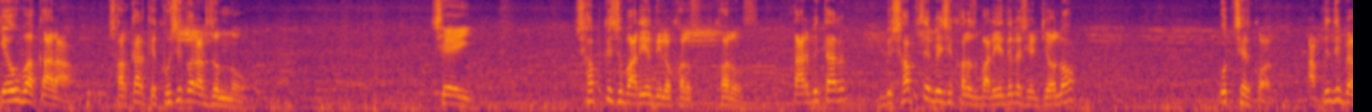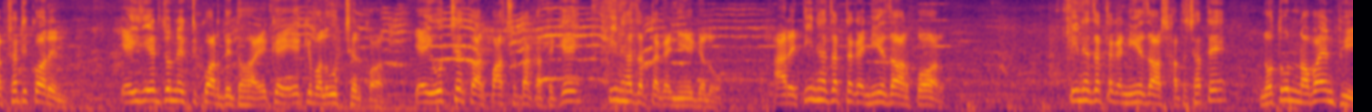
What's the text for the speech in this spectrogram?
কেউ বা কারা সরকারকে খুশি করার জন্য সেই সব কিছু বাড়িয়ে দিল খরচ খরচ। তার ভিতর সবচেয়ে বেশি খরচ বাড়িয়ে দিল সেটি হলো উচ্ছের কর। আপনি যে ব্যবসাটি করেন এই এর জন্য একটি কর দিতে হয়, একে একে বলে উচ্ছের কর। এই উচ্ছের কর পাঁচশো টাকা থেকে তিন হাজার টাকায় নিয়ে গেল। আর এই তিন হাজার টাকায় নিয়ে যাওয়ার পর, তিন হাজার টাকা নিয়ে যাওয়ার সাথে সাথে নতুন নবায়ন ফি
